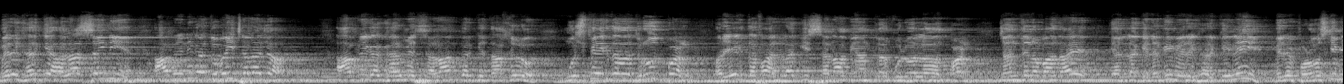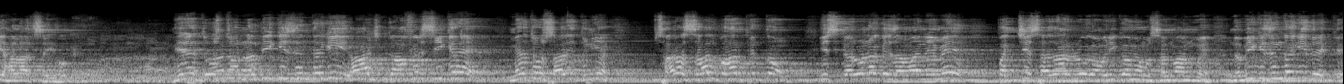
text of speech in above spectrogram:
میرے گھر کے حالات صحیح نہیں ہیں۔ آپ نے نہیں کہا دبئی چلا جا۔ آپ نے کہا گھر میں سلام کر کے داخل ہو۔ مجھ پہ ایک دفعہ درود پڑھ اور ایک دفعہ اللہ کی سنا بیان کر بلو اللہ پڑھ۔ چند دنوں بعد آئے کہ اللہ کے نبی میرے گھر کے نہیں، میرے پڑوس کے بھی حالات صحیح ہو گئے۔ میرے دوستوں، نبی کی زندگی آج کافر سیکھ رہے ہیں۔ میں تو ساری دنیا، سارا سال باہر پھرتا ہوں۔ اس کرونا کے زمانے میں پچیس ہزار لوگ امریکہ میں مسلمان ہوئے۔ نبی کی زندگی دیکھ کے۔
